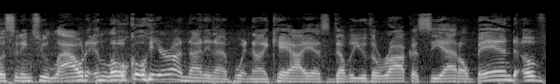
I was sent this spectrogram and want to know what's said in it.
Listening to Loud and Local here on 99.9 KISW, the Rock of Seattle. Band of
